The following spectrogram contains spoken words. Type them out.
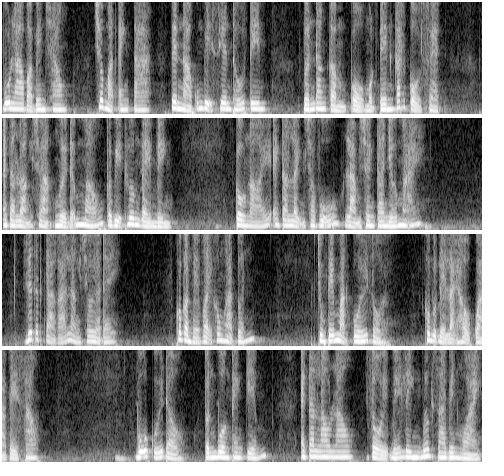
Vũ lao vào bên trong. Trước mặt anh ta Tên nào cũng bị xiên thấu tim. Tuấn đang cầm cổ một tên cắt cổ xoẹt Anh ta loạn choạng, người đẫm máu Và bị thương đầy mình. Câu nói anh ta lệnh cho Vũ Làm cho anh ta nhớ mãi. Giết tất cả gái làng chơi ở đây. Có cần phải vậy không hả Tuấn? Chúng thấy mặt cô ấy rồi, Không được để lại hậu quả về sau. Vũ cúi đầu, Tuấn buông thanh kiếm. Anh ta lau lau, Rồi bế Linh bước ra bên ngoài.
